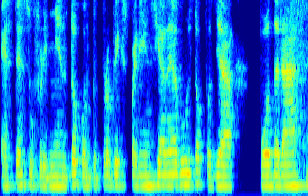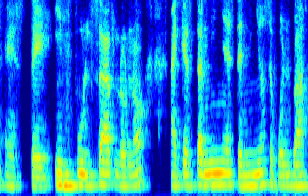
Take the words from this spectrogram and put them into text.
este sufrimiento con tu propia experiencia de adulto, pues ya podrás este, impulsarlo, ¿no? A que esta niña, este niño se vuelva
